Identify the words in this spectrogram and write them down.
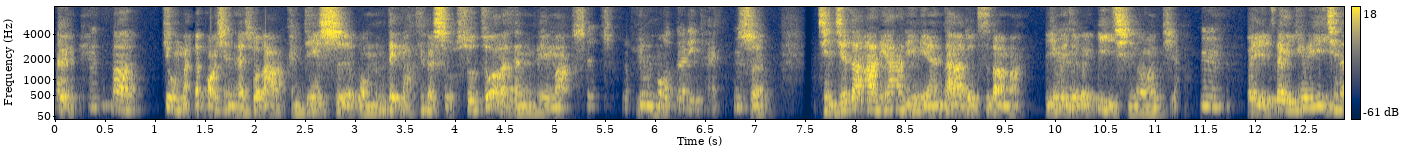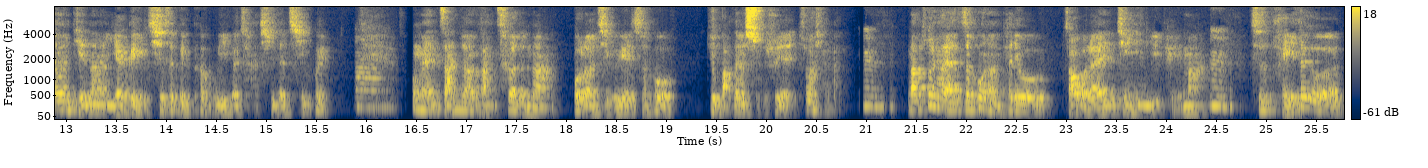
对嗯，那就买的保险来说的话，肯定是我们得把这个手术做了才能赔嘛。是手术后的理赔。嗯是。紧接着二零二零年，大家都知道嘛，因为这个疫情的问题啊，嗯所以这个因为疫情的问题呢，也给其实给客户一个喘息的机会。嗯后面辗转反侧的呢，过了几个月之后，就把这个手术也做下来了。嗯那做下来之后呢，他就找我来进行理赔嘛。嗯其实赔这个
